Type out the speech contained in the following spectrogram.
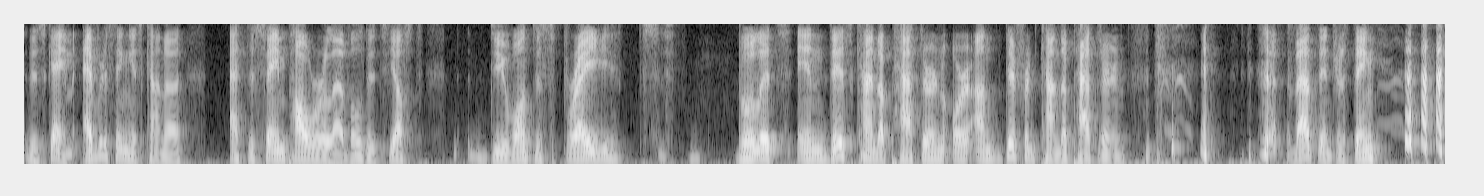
this game. Everything is kind of at the same power level. It's just do you want to spray bullets in this kind of pattern or on different kind of pattern? That's interesting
